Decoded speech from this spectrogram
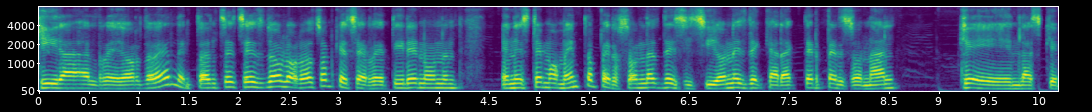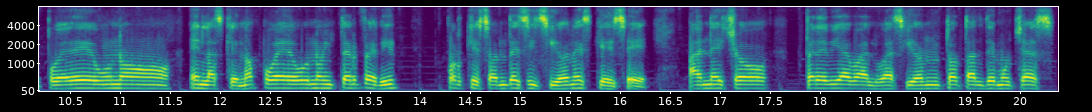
gira alrededor de él. Entonces es doloroso que se retire en, en este momento, pero son las decisiones de carácter personal que en las que puede uno, en las que no puede uno interferir, porque son decisiones que se han hecho previa evaluación total de muchas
